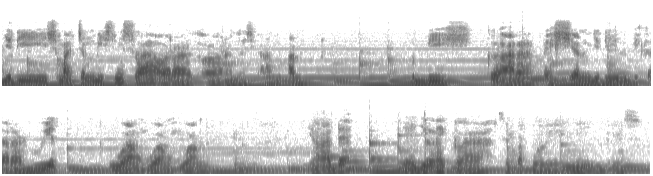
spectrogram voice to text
jadi semacam bisnis lah olahraga olahraga sekarang bukan. Lebih ke arah passion jadi lebih ke arah duit uang uang uang. Yang ada ya jelek lah sepak bola ini Inggris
